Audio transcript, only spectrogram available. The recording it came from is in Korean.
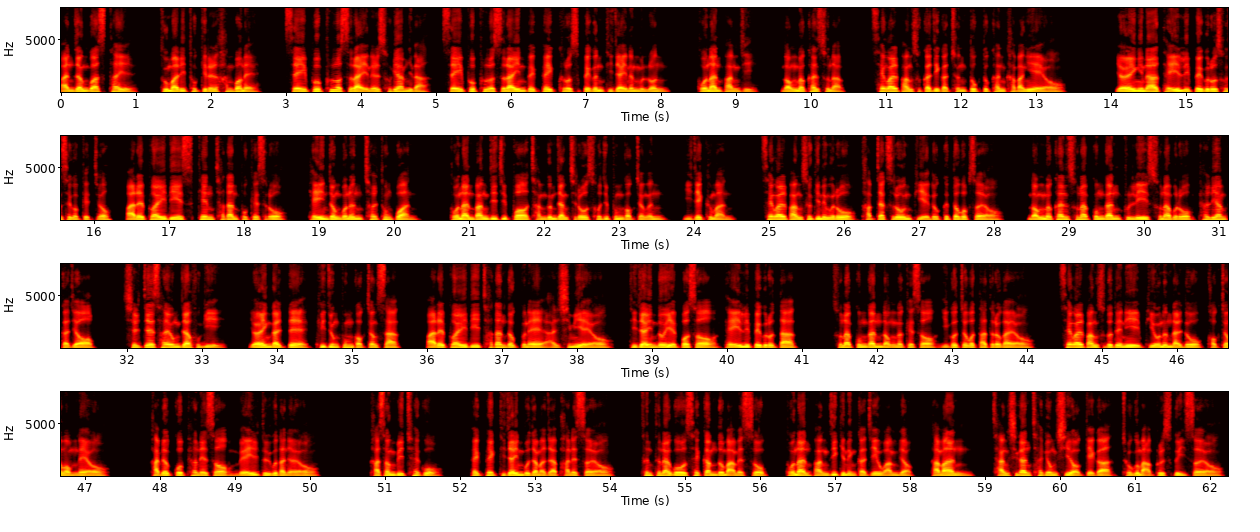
안정과 스타일, 두 마리 토끼를 한 번에 세이프 플러스 라인을 소개합니다. 세이프 플러스 라인 백팩 크로스백은 디자인은 물론 고난 방지, 넉넉한 수납, 생활 방수까지 갖춘 똑똑한 가방이에요. 여행이나 데일리백으로 손색 없겠죠? RFID 스캔 차단 포켓으로 개인정보는 철통 보안, 고난 방지 지퍼 잠금 장치로 소지품 걱정은 이제 그만. 생활 방수 기능으로 갑작스러운 비에도 끄떡없어요. 넉넉한 수납 공간 분리 수납으로 편리함까지 업. 실제 사용자 후기. 여행 갈 때 귀중품 걱정 싹. RFID 차단 덕분에 안심이에요. 디자인도 예뻐서 데일리백으로 딱. 수납 공간 넉넉해서 이것저것 다 들어가요. 생활 방수도 되니 비 오는 날도 걱정 없네요. 가볍고 편해서 매일 들고 다녀요. 가성비 최고. 백팩 디자인 보자마자 반했어요. 튼튼하고 색감도 맘에 쏙. 도난 방지 기능까지 완벽. 다만 장시간 착용 시 어깨가 조금 아플 수도 있어요.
